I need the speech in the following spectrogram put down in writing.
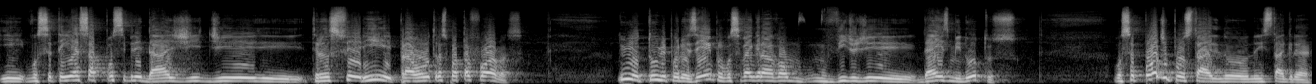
e você tem essa possibilidade de transferir para outras plataformas. No YouTube, por exemplo, você vai gravar um, um vídeo de 10 minutos, você pode postar ele no, no Instagram.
